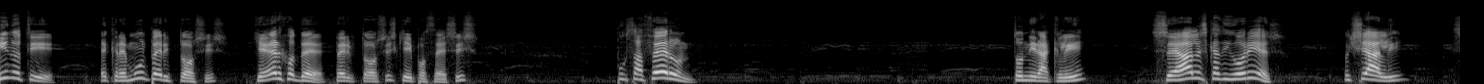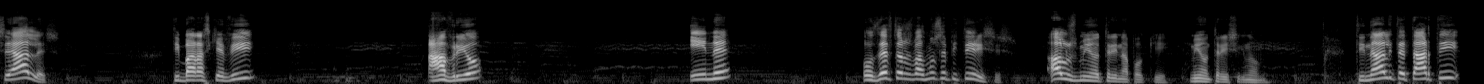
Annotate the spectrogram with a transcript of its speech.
είναι ότι εκκρεμούν περιπτώσεις και έρχονται περιπτώσεις και υποθέσεις που θα φέρουν τον Ηρακλή σε άλλες κατηγορίες. Όχι σε άλλη, σε άλλες. Την Παρασκευή, αύριο, είναι ο δεύτερος βαθμός επιτήρησης. Άλλους μείον από εκεί. Μείον 3, συγγνώμη. Την άλλη Τετάρτη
